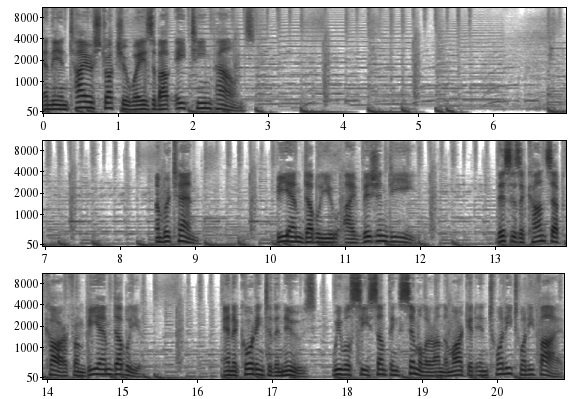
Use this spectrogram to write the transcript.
and the entire structure weighs about 18 pounds. Number 10. BMW i Vision Dee. This is a concept car from BMW and according to the news, we will see something similar on the market in 2025.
